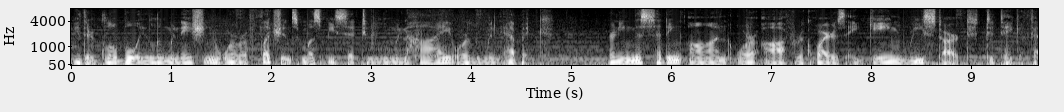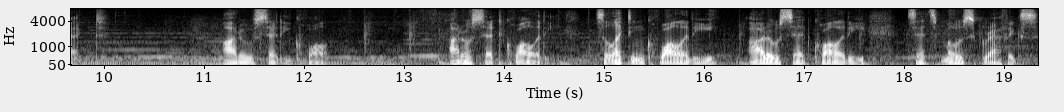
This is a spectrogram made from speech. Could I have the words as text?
Either global illumination or reflections must be set to lumen high or lumen epic. Turning this setting on or off requires a game restart to take effect. Auto set equal auto set quality. Selecting quality auto set quality sets most graphics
